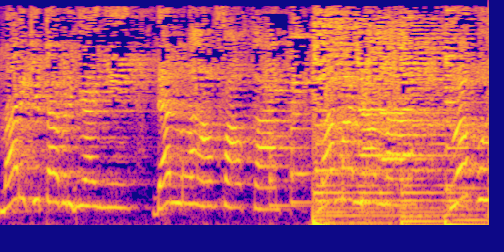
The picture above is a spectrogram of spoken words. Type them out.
Mari kita bernyanyi dan menghafalkan nama-nama 20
